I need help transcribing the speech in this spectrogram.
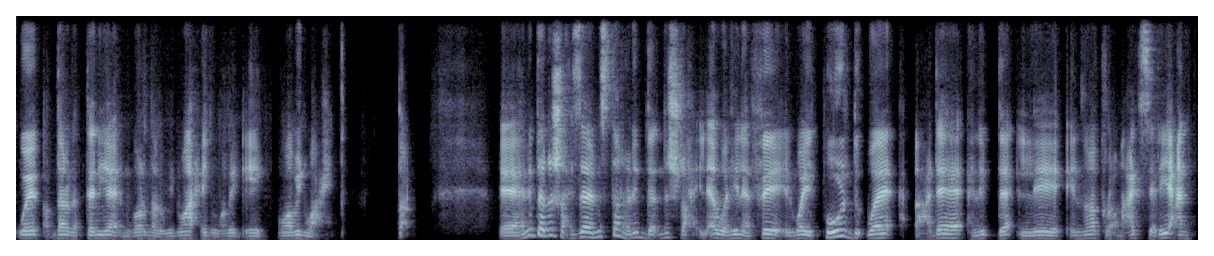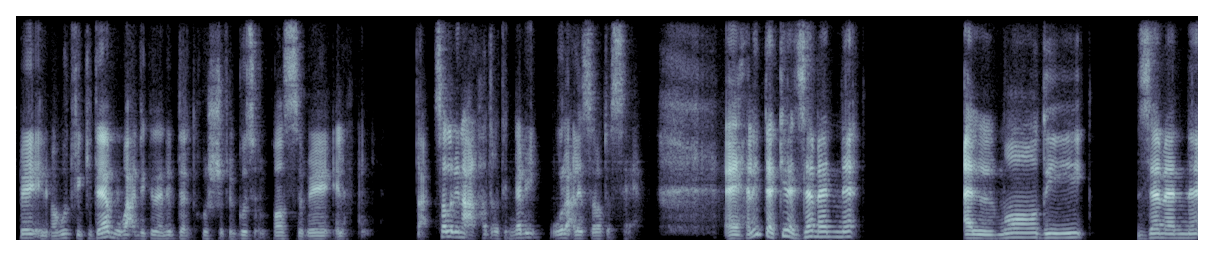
والدرجة التانية المقارنة ما بين واحد وما بين إيه، وما بين واحد. طيب. آآ هنبدأ نشرح إزاي يا مستر؟ هنبدأ نشرح الأول هنا في الwhite board وبعدها إن أنا أقرأ معاك سريعًا في اللي موجود في الكتاب وبعد كده نبدأ نخش في الجزء الخاص بالحل. طيب صلّي بينا على حضرة النبي وقول عليه الصلاة والسلام. آآ هنبدأ كده زمن الماضي زمن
